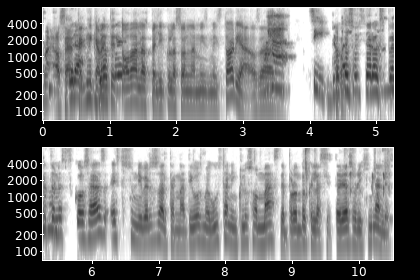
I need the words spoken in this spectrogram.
Bueno, o sea, Mira, técnicamente que- todas las películas son la misma historia. O sea, Ajá, sí. Yo que soy cero experto en estas cosas, estos universos alternativos me gustan incluso más de pronto que las historias originales.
